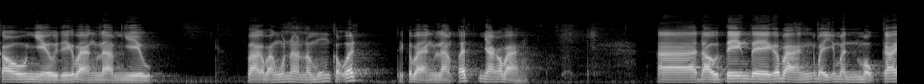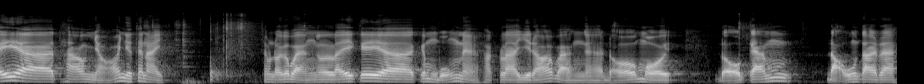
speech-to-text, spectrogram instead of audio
câu nhiều thì các bạn làm nhiều và các bạn muốn là muốn câu ít thì các bạn làm ít nha các bạn. À, đầu tiên thì các bạn bị cho mình một cái à, thao nhỏ như thế này. Xong rồi các bạn lấy cái à, cái muỗng nè hoặc là gì đó bạn à, đổ mồi đổ cám đậu của ta ra.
